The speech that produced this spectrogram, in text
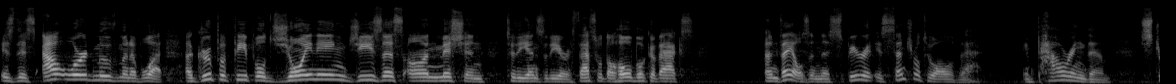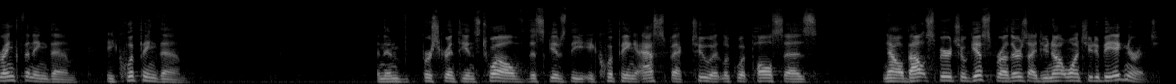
is this outward movement of what? A group of people joining Jesus on mission to the ends of the earth. That's what the whole book of Acts unveils, and the Spirit is central to all of that, empowering them, strengthening them, equipping them. And then 1 Corinthians 12, this gives the equipping aspect to it. Look what Paul says now, about spiritual gifts, brothers, I do not want you to be ignorant.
